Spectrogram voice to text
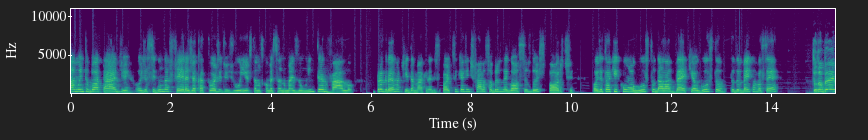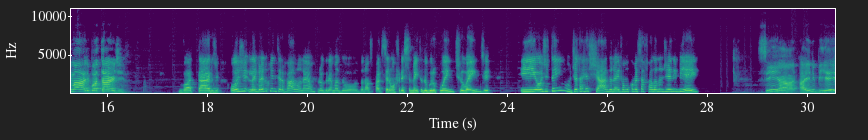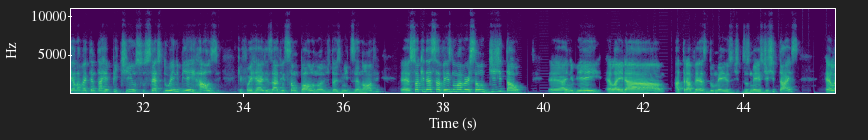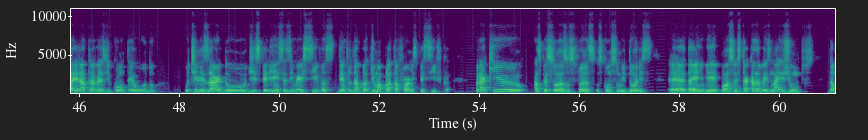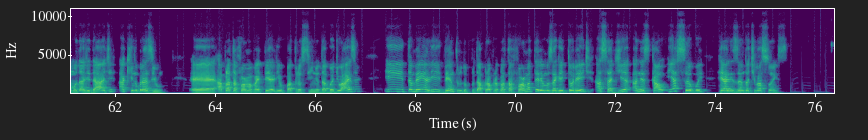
Olá, muito boa tarde. Hoje é segunda-feira, dia 14 de junho. Estamos começando mais um intervalo, um programa aqui da Máquina de Esportes em que a gente fala sobre os negócios do esporte. Hoje eu estou aqui com Augusto Dallavec. Augusto, tudo bem com você? Tudo bem, Mari. Boa tarde. Boa tarde. Hoje, lembrando que o intervalo né, é um programa do, do nosso parceiro, um oferecimento do grupo End to End. E hoje tem o dia está recheado, né? E vamos começar falando de NBA. Sim, a, a NBA ela vai tentar repetir o sucesso do NBA House, que foi realizado em São Paulo no ano de 2019, é, só que dessa vez numa versão digital. É, a NBA ela irá através do meios, dos meios digitais, ela irá através de conteúdo utilizar do, de experiências imersivas dentro da, de uma plataforma específica para que as pessoas, os fãs, os consumidores é, da NBA possam estar cada vez mais juntos da modalidade aqui no Brasil. É, a plataforma vai ter ali o patrocínio da Budweiser e também ali dentro do, da própria plataforma teremos a Gatorade, a Sadia, a Nescau e a Subway realizando ativações.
